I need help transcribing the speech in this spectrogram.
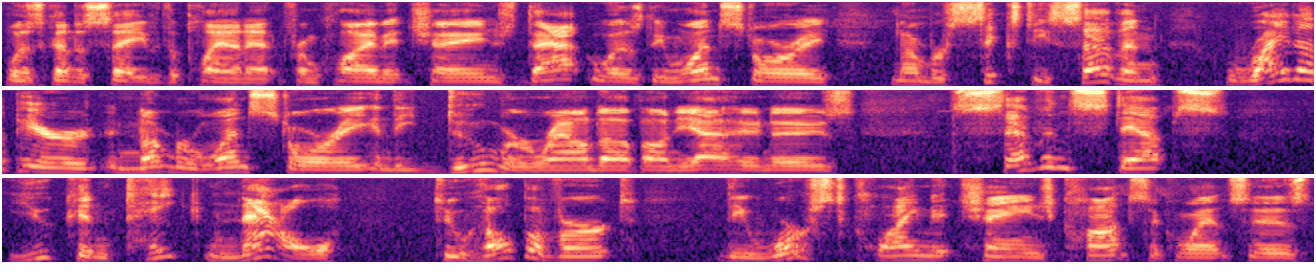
was going to save the planet from climate change. That was the one story, number 67, right up here, number one story in the Doomer Roundup on Yahoo News. Seven steps you can take now to help avert the worst climate change consequences.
